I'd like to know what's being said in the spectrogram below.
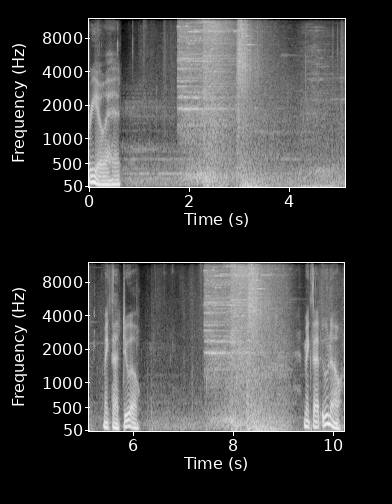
Trio ahead. Make that duo. Make that uno.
